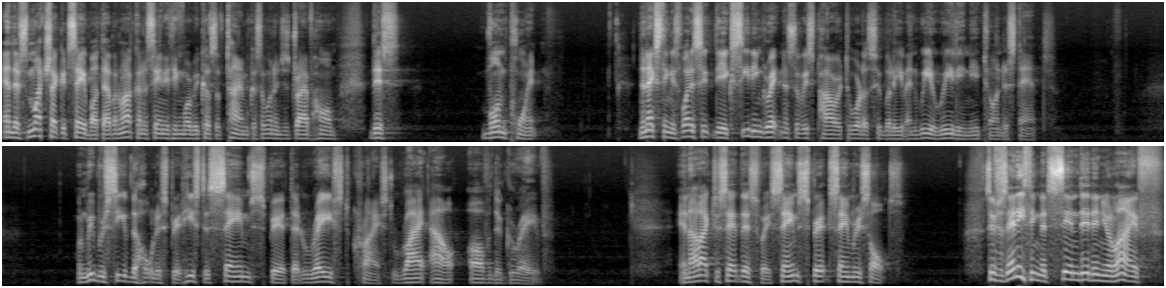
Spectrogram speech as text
And there's much I could say about that, but I'm not going to say anything more because of time, because I want to just drive home this one point. The next thing is what is the exceeding greatness of his power toward us who believe? And we really need to understand. When we receive the Holy Spirit, He's the same Spirit that raised Christ right out of the grave. And I like to say it this way same Spirit, same results. So if there's anything that sin did in your life,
